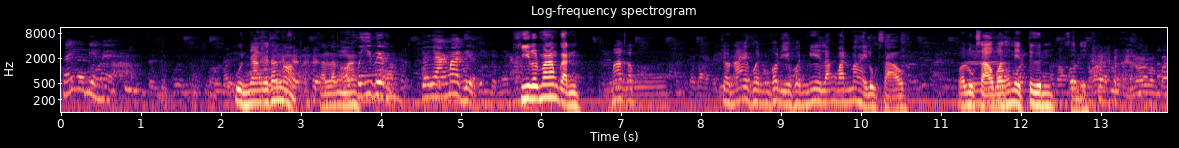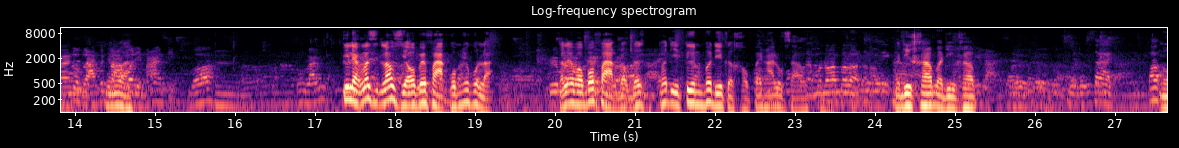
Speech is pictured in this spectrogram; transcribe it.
ใช้แล้วนี่แม่ปุ่นยางไปทั้งนอกกำลังมาไปยี่เป็นจะยางมากดิขี่รถมานํกัน มากับ เจ้านายเพิ่นพอดีเพิ่นมีรางวัลมาให้ลูกสาว ว่าลูกสาวว่าท่านได้ตื่นสวัสดีให้ร้อยบางๆลูกหลานเป็นยังว่าดีมากสิบ่ลูกหลานที่แรกเราสิเราเสียเอาไปฝากผมอยู่พุ่นล่ะก็เลยว่าบ่ฝากดอกเด้อพอดีตื่นพอดีก็เขาไปหาลูกสาวแต่มานอนตลอดสวัสดีครับสวัสดีครับลูกชายป้าโอ้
